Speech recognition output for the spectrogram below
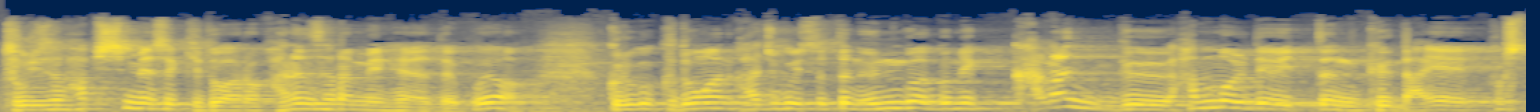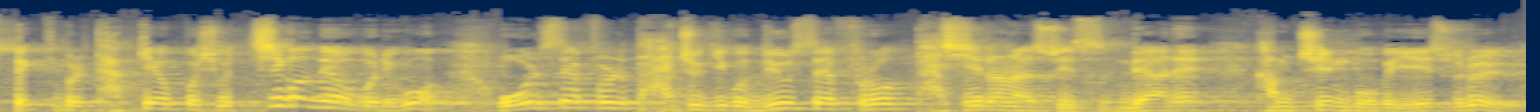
둘이서 합심해서 기도하러 가는 사람이 해야 되고요. 그리고 그동안 가지고 있었던 은과 금이 강한 그 함몰되어 있던 그 나의 perspective를 다 깨어 부시고 찍어내어 버리고 old self를 다 죽이고 new self로 다시 일어날 수 있어. 내 안에 감추인 보배 예수를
